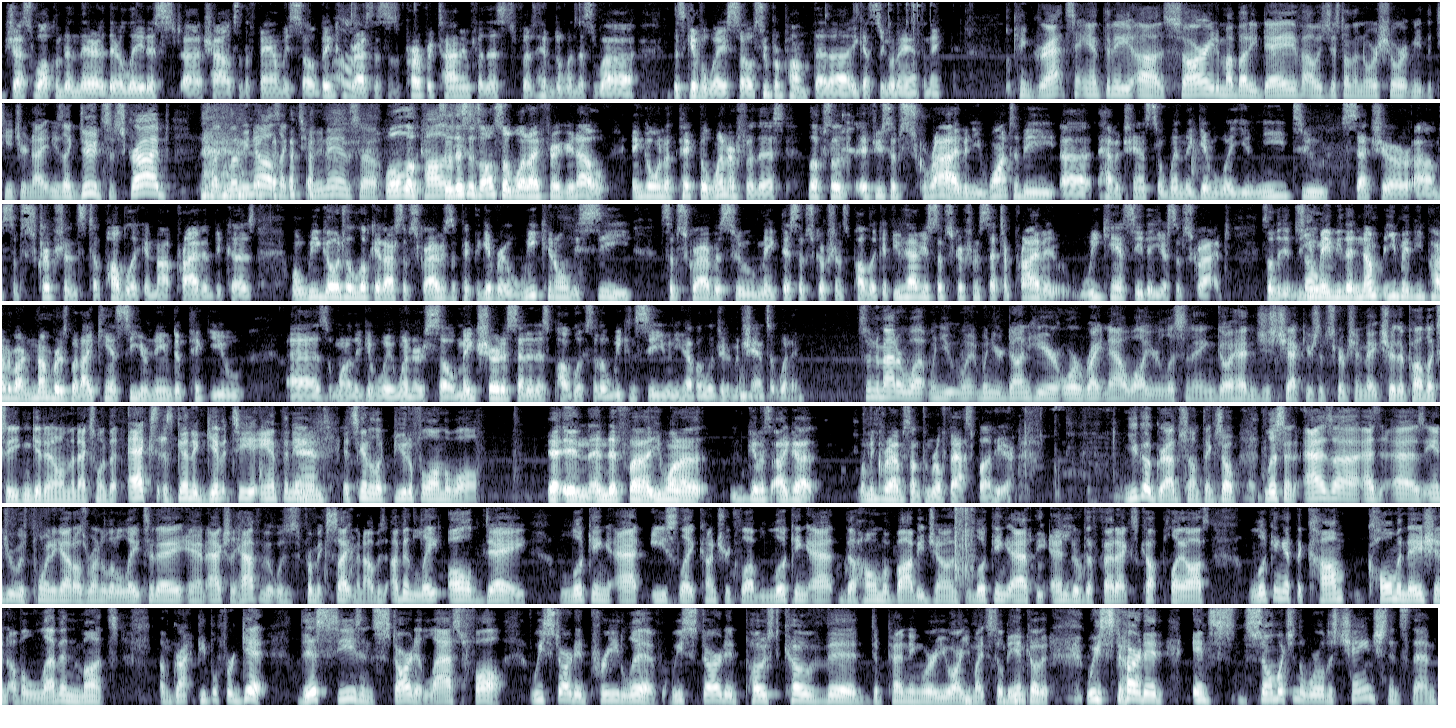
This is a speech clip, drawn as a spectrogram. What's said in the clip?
just welcomed in their their latest uh, child to the family. So big congrats! This is perfect timing for this for him to win this uh, this giveaway. So super pumped that uh, it gets to go to Anthony. Congrats to Anthony. Uh, sorry to my buddy Dave. I was just on the North Shore at Meet the Teacher night, and he's like, "Dude, subscribed." He's like, "Let me know." I was like, "Tune in." So, well, look. Apologies. So this is also what I figured out in going to pick the winner for this. Look, so if you subscribe and you want to be uh, have a chance to win the giveaway, you need to set your um, subscriptions to public and not private because when we go to look at our subscribers to pick the giveaway, we can only see subscribers who make their subscriptions public. If you have your subscription set to private, we can't see that you're subscribed. So, the, so you may be the number, you may be part of our numbers, but I can't see your name to pick you as one of the giveaway winners. So make sure to set it as public so that we can see you and you have a legitimate chance at winning. So no matter what, when you when, you're done here or right now while you're listening, go ahead and just check your subscription. Make sure they're public so you can get in on the next one. But X is going to give it to you, Anthony. And it's going to look beautiful on the wall. Yeah, and and if uh, you want to give us. I got. Let me grab something real fast, bud. Here. You go grab something. So listen, as uh, as as Andrew was pointing out, I was running a little late today, and actually half of it was from excitement. I was I've been late all day looking at East Lake Country Club, looking at the home of Bobby Jones, looking at the end of the FedEx Cup playoffs, looking at the com- culmination of 11 months of grind. People forget this season started last fall. We started pre LIV. We started post COVID, depending where you are. You might still be in COVID. We started in so much in the world has changed since then.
